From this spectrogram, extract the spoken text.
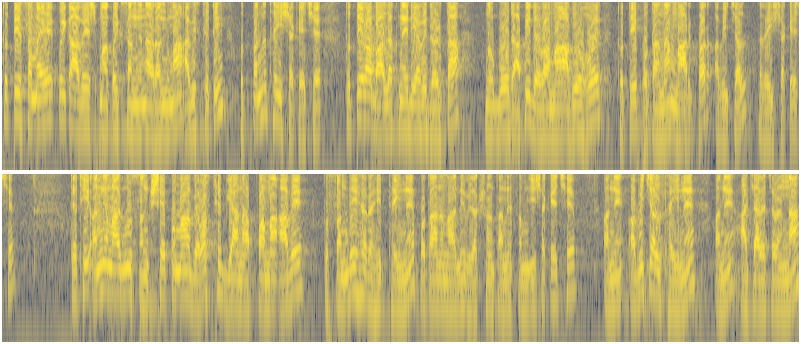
તો તે સમયે કોઈક આવેશમાં, કોઈક સંઘના રંગમાં આવી સ્થિતિ ઉત્પન્ન થઈ શકે છે. તો તેવા બાળકને આવી દ્રઢતાનો બોધ આપી દેવામાં આવ્યો હોય, તો તે પોતાના માર્ગ પર અવિચલ રહી શકે છે. તેથી અન્ય માર્ગનું સંક્ષેપમાં વ્યવસ્થિત જ્ઞાન આપવામાં આવે, તો સંદેહ રહિત થઈને પોતાના માર્ગની વિલક્ષણતાને સમજી શકે છે અને અવિચલ થઈને અને આચાર્યચરણના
